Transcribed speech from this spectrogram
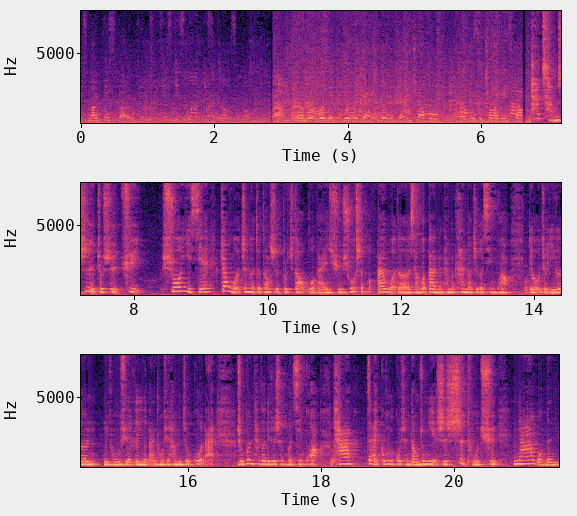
It's not disco. It's, not uh? 他尝试就是去说一些让我真的就当时不知道我该去说什么。而我的小伙伴们他们看到这个情况，有就一个女同学跟一个男同学，他们就过来就问他到底是什么情况。他在沟通的过程当中也是试图去拉我们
